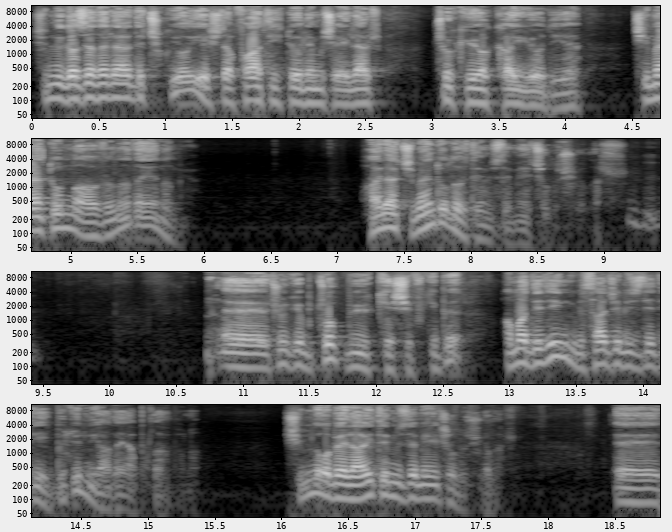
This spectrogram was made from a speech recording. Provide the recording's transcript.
Şimdi gazetelerde çıkıyor ya işte Fatih dönemi şeyler çöküyor, kayıyor diye. Çimentonun ağzına dayanamıyor. Hala çimentoları temizlemeye çalışıyorlar. Ee, çünkü çok büyük keşif gibi. Ama dediğim gibi sadece bizde değil. Bütün dünyada yaptılar bunu. Şimdi o belayı temizlemeye çalışıyorlar. Ee,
